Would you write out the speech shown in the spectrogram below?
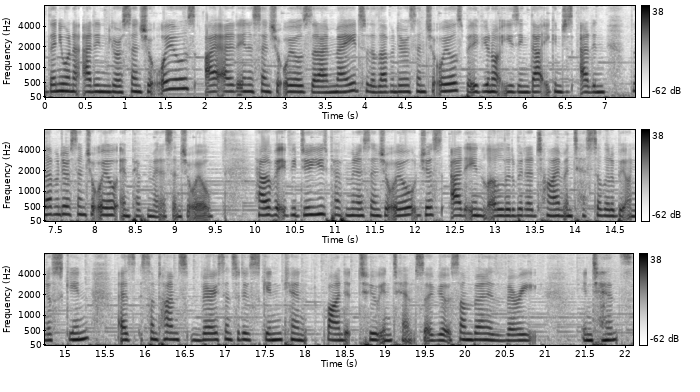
Then you want to add in your essential oils. I added in essential oils that I made, so the lavender essential oils, but if you're not using that, you can just add in lavender essential oil and peppermint essential oil. However, if you do use peppermint essential oil, just add in a little bit at a time and test a little bit on your skin, as sometimes very sensitive skin can find it too intense. So if your sunburn is very intense,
